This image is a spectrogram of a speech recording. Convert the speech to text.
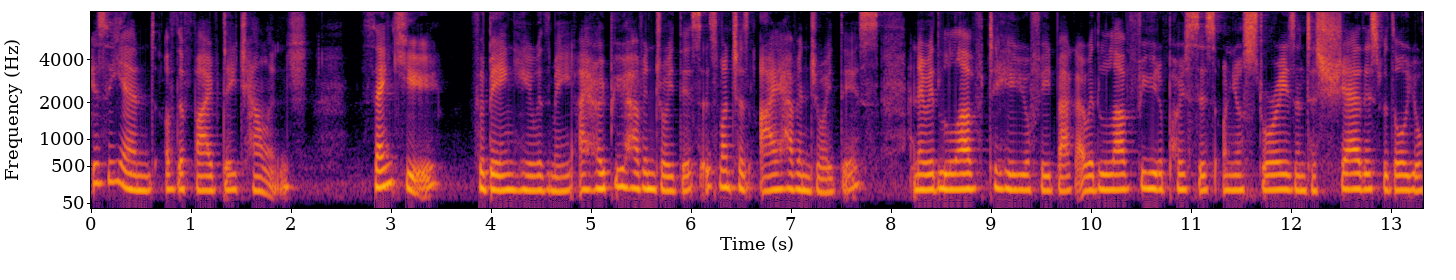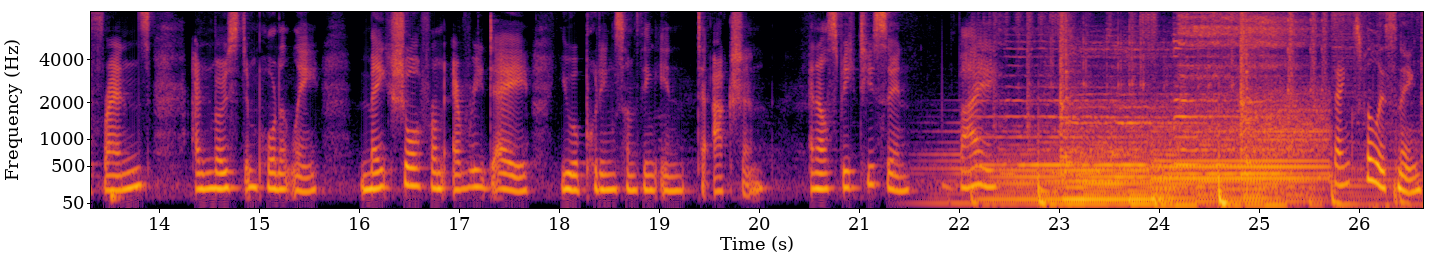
is the end of the five day challenge. Thank you for being here with me. I hope you have enjoyed this as much as I have enjoyed this. And I would love to hear your feedback. I would love for you to post this on your stories and to share this with all your friends. And most importantly, make sure from every day you are putting something into action. And I'll speak to you soon. Bye. Thanks for listening.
